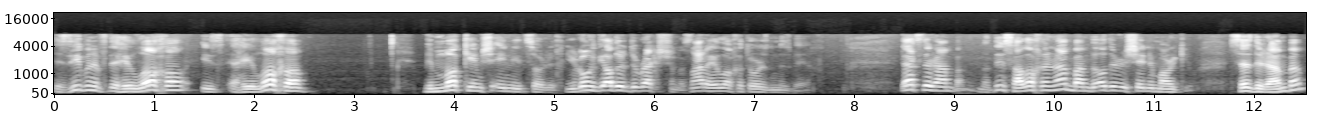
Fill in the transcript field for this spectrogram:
is even if the hilacha is a hilacha. You're going the other direction. It's not a hilacha towards the mizbeach. That's the Rambam. But this halacha and Rambam, the other Rishonim argue. Says the Rambam,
